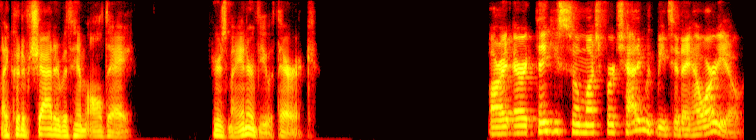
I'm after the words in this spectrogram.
I could have chatted with him all day. Here's my interview with Eric. All right, Eric, thank you so much for chatting with me today. How are you?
